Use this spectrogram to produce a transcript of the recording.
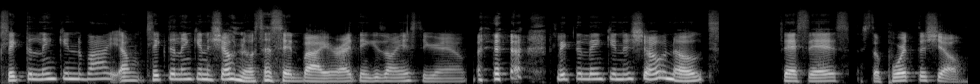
click the link in the bio. Um, click the link in the show notes. I said buyer. I think it's on Instagram. click the link in the show notes that says support the show.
